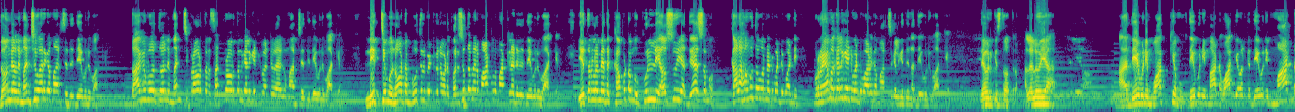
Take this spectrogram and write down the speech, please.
దొంగల్ని మంచివారుగా మార్చేది దేవుని వాక్యం. తాగుబోతుల్ని మంచి ప్రవర్తన సత్ప్రవర్తన కలిగేటువంటి వారిగా మార్చేది దేవుని వాక్యం. నిత్యము నోట బూతులు పెట్టుకునేవాడు పరిశుద్ధమైన మాటలు మాట్లాడేది దేవుని వాక్యం. ఇతరుల మీద కపటము కుల్లి అసూయ ద్వేషము కలహముతో ఉన్నటువంటి వాడిని ప్రేమ కలిగేటువంటి వాడుగా మార్చగలిగింది నా దేవుని వాక్యం. దేవునికి స్తోత్రం. అల్లలోయ ఆ దేవుని వాక్యము దేవుని మాట వాక్యం అనగా దేవుని మాట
